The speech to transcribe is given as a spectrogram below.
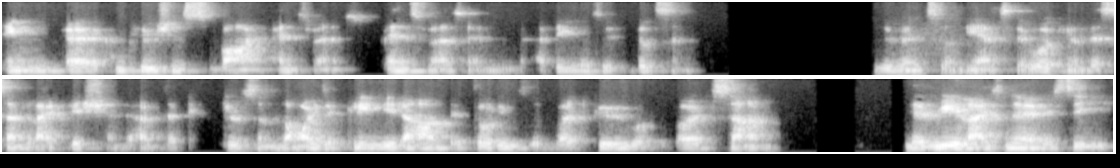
in uh, conclusions by Penzias, and I think it was it Wilson. The Wilson, yes, they're working on the satellite dish and they had the some noise. They cleaned it out. They thought it was the bird goo or the bird sound. They realized no, it's the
